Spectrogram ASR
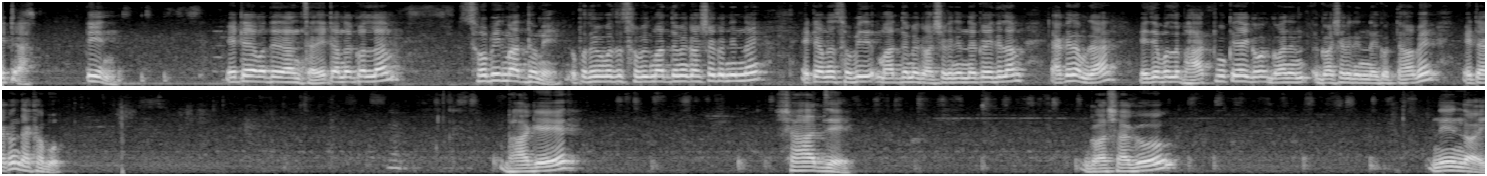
এটা, তিন। এটাই আমাদের আনসার এটা আমরা করলাম ছবির মাধ্যমে। প্রথমে বলতে ছবির মাধ্যমে গসাগু নির্ণয়। এটা আমরা ছবির মাধ্যমে গসাগু নির্ণয় করে দিলাম। এখন আমরা এই যে বলল ভাগ প্রক্রিয়ায় গসাগু নির্ণয় করতে হবে, এটা এখন দেখাবো। ভাগের সাহায্যে গসাগু নির্ণয়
